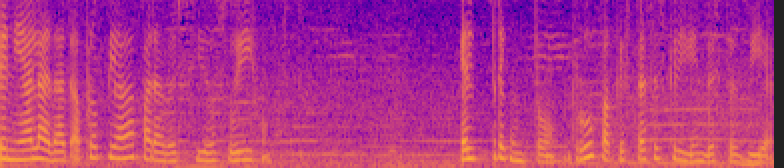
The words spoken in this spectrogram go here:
tenía la edad apropiada para haber sido su hijo. Él preguntó, Rupa, ¿qué estás escribiendo estos días?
